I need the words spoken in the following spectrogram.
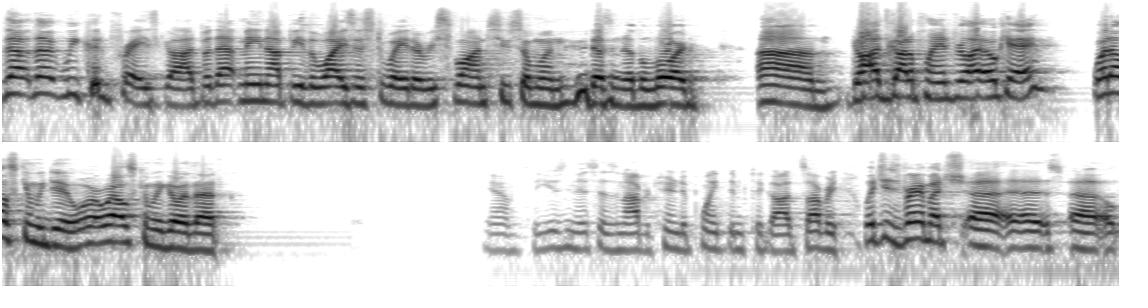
the, the, we could praise God, but that may not be the wisest way to respond to someone who doesn't know the Lord. Um, God's got a plan for your life. Okay. What else can we do? Where, where else can we go with that? Yeah, so using this as an opportunity to point them to God's sovereignty, which is very much uh, uh, uh,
